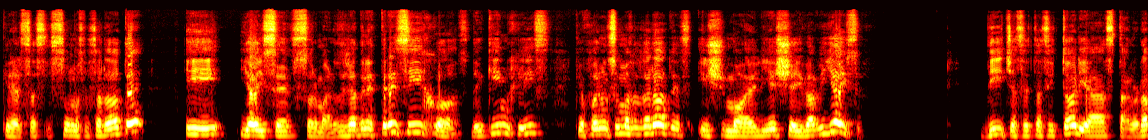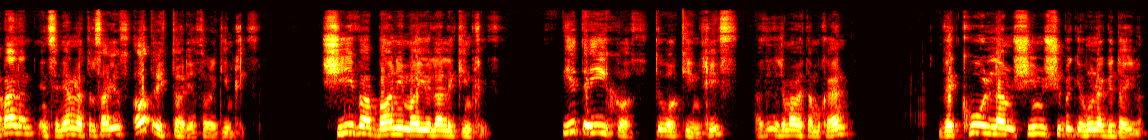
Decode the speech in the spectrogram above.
que era el sumo sacerdote, y Yosef, su hermano. Entonces ya tenés tres hijos de Kimhis que fueron sumos sacerdotes, Ishmael, Yesheba y Yosef. Dichas estas historias, Tano Rabanan enseñaron a nuestros sabios otra historia sobre Kimhis. Shiva Bani Mayulale Kimhis. Siete hijos tuvo Kimhis, así se llamaba esta mujer. Vekulam Shim una Gedoilam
